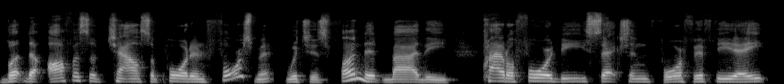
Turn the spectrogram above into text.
But the Office of Child Support Enforcement, which is funded by the Title 4D Section 458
